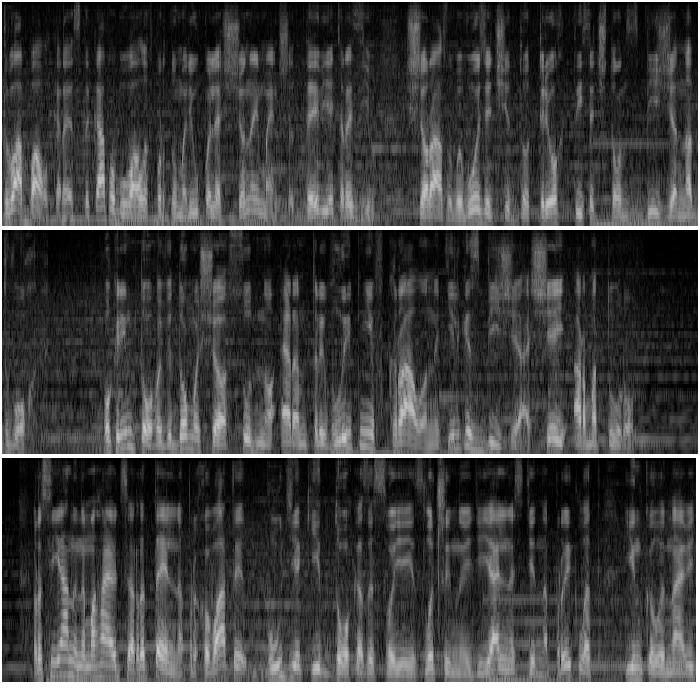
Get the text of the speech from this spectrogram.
Два балкери СТК побували в порту Маріуполя щонайменше 9 разів, щоразу вивозячи до трьох тисяч тонн збіжжя на двох. Окрім того, відомо, що судно РМ-3 в липні вкрало не тільки збіжжя, а ще й арматуру. Росіяни намагаються ретельно приховати будь-які докази своєї злочинної діяльності. Наприклад, інколи навіть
